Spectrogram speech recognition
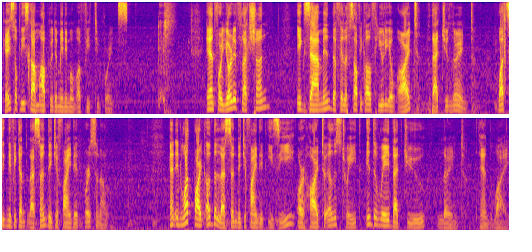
Okay, so please come up with a minimum of 50 words. and for your reflection, examine the philosophical theory of art that you learned. What significant lesson did you find it personal? And in what part of the lesson did you find it easy or hard to illustrate in the way that you learned and why?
